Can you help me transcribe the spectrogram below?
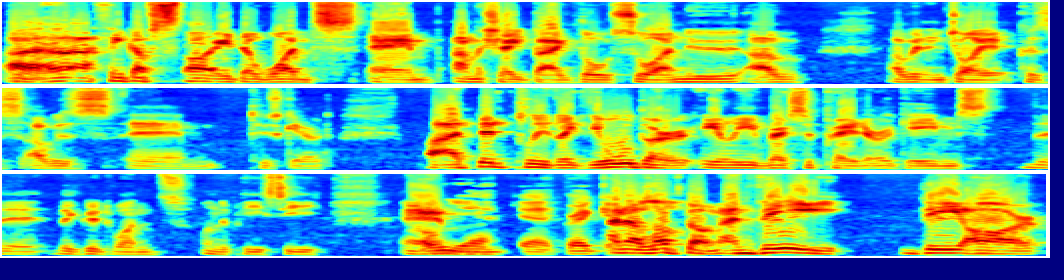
I, I, think I've started it once. Um, I'm a shite bag though, so I knew I I would enjoy it because I was um, too scared. But I did play like the older Alien vs Predator games, the the good ones on the PC. Um, oh yeah, yeah, great. Games. And I love them, and they they are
